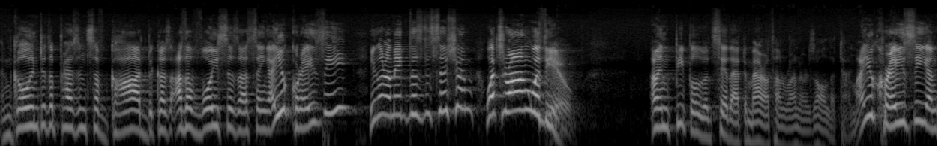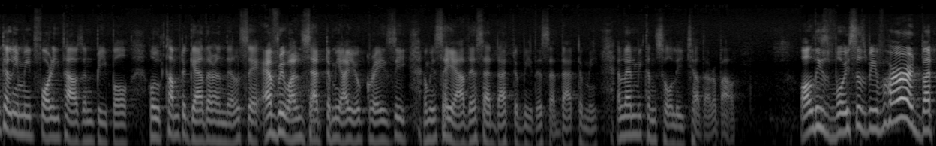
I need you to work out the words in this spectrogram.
and go into the presence of God because other voices are saying, Are you crazy? You're going to make this decision? What's wrong with you? I mean, people would say that to marathon runners all the time. Are you crazy? Until you meet 40,000 people who'll come together and they'll say, Everyone said to me, Are you crazy? And we say, Yeah, they said that to me, they said that to me. And then we console each other about all these voices we've heard. But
